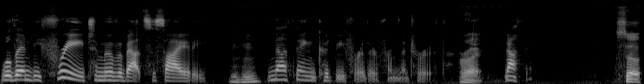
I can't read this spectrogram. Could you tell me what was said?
will then be free to move about society. Nothing could be further from the truth. Right. Nothing. So,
